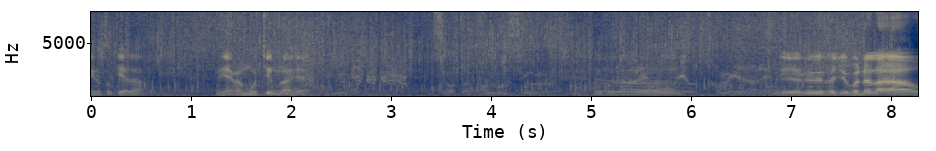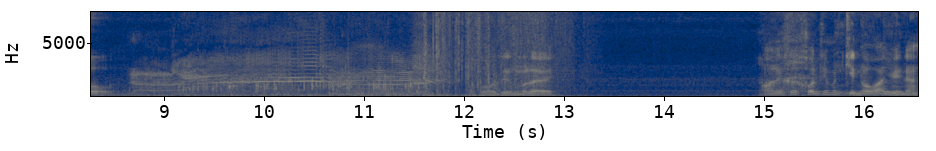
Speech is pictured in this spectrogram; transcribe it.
นี่ก็ต้องเกียดแล้วนี่เห็นไหมหมูจึงเลยเฮ้ยเออนี่เขาอยู่บนนั้นแล้ว โอ้โห ดึงมาเลย อ๋อ นี่คือคนที่มันกินว่าวะอยู่นะ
